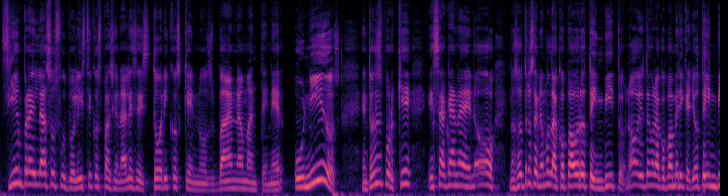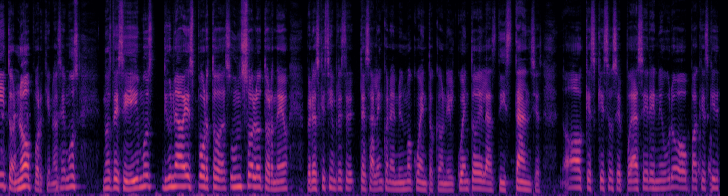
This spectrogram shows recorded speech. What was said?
siempre hay lazos futbolísticos, pasionales e históricos que nos van a mantener unidos? Entonces, ¿por qué esa gana de no, nosotros tenemos la Copa Oro, te invito? No, yo tengo la Copa América, yo te invito. No, porque no hacemos, nos decidimos de una vez por todas un solo torneo, pero es que siempre te salen con el mismo cuento, con el cuento de las distancias. No, que es que eso se puede hacer en Europa, que es que...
